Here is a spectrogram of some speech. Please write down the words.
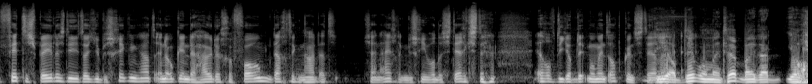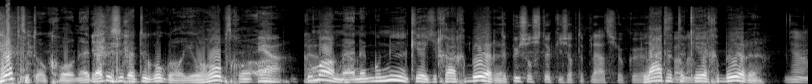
fitte spelers die je tot je beschikking had... en ook in de huidige vorm, dacht ik... nou, dat zijn eigenlijk misschien wel de sterkste elf die je op dit moment op kunt stellen. Die je op dit moment hebt, maar dat, je hoopt het ook gewoon. Hè. Dat is het natuurlijk ook wel. Je hoopt gewoon, oh, Ja, come on man, het moet nu een keertje gaan gebeuren. De puzzelstukjes op de plaats ook eh, Laat het een keer gebeuren. Ja,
